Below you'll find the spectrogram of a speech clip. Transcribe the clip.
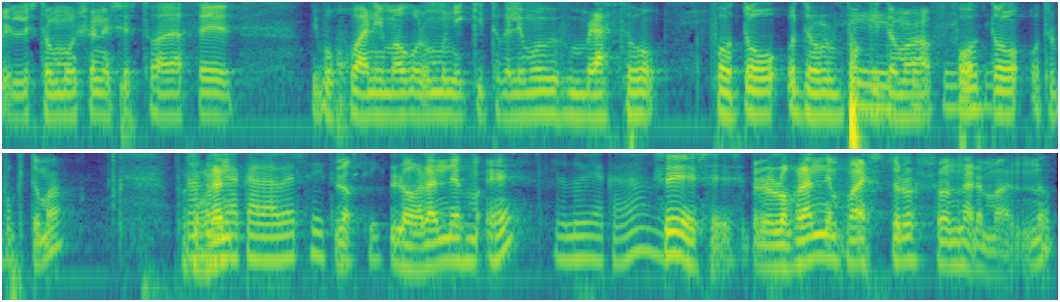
El stop motion es esto de hacer dibujo animado con un muñequito que le mueve un brazo, foto, otro un Sí, poquito sí, más, sí, foto, otro poquito más. Pues La novia gran- cadáver se hizo lo- así. los grandes, ¿eh? La novia cadáver. Sí, sí, sí, pero los grandes maestros son Armand, ¿no?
